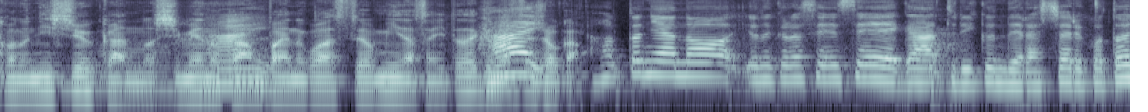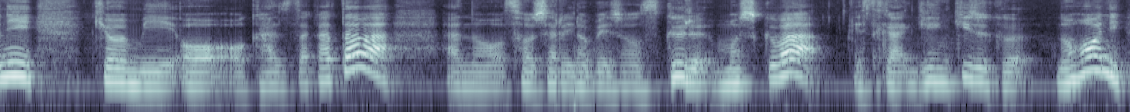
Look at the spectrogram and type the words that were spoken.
この2週間の締めの乾杯のご発声を皆さんいただけますでしょうか、はい、本当にあの米倉先生が取り組んでいらっしゃることに興味を感じた方はあのソーシャルイノベーションスクールもしくは世界元気塾の方に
